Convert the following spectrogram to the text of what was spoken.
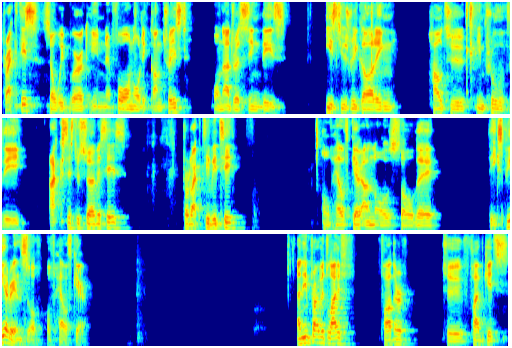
practice. So we work in four Nordic countries on addressing these issues regarding how to improve the access to services, productivity of healthcare, and also the the experience of, of healthcare. And in private life, father to five kids,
